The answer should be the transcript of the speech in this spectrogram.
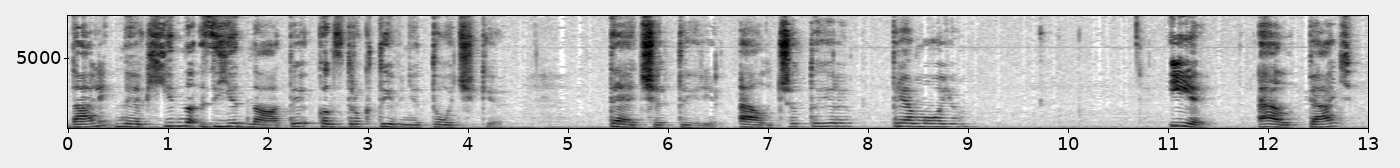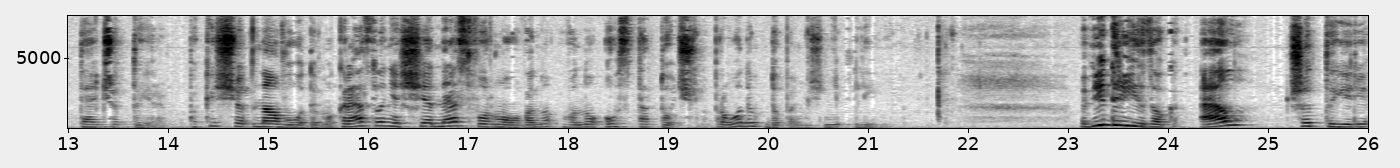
Далі необхідно з'єднати конструктивні точки Т4, Л4 прямою і Л5, Т4. Поки що наводимо креслення, ще не сформовано, воно остаточно. Проводимо допоміжні лінії. Відрізок L4,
